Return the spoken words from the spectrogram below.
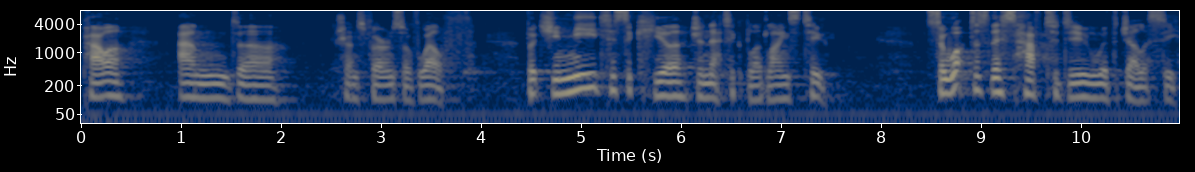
power, and uh, transference of wealth. But you need to secure genetic bloodlines too. So, what does this have to do with jealousy?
